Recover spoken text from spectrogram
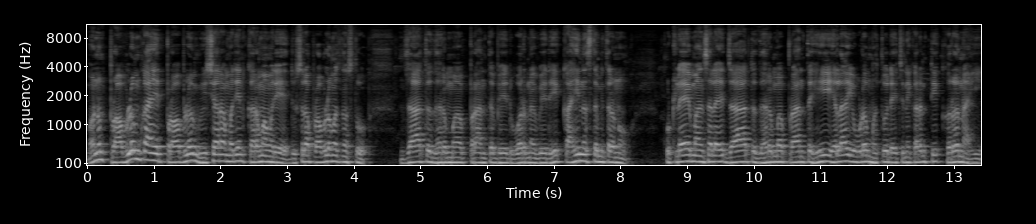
म्हणून प्रॉब्लेम काय आहेत? प्रॉब्लेम विचारामध्ये आणि कर्मामध्ये आहे. दुसरा प्रॉब्लेमच नसतो. जात धर्म प्रांतभेद वर्णभेद हे काही नसतं मित्रांनो. कुठल्याही माणसाला हे जात धर्म प्रांत हे ह्याला एवढं महत्त्व द्यायचं नाही कारण ते खरं नाही.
